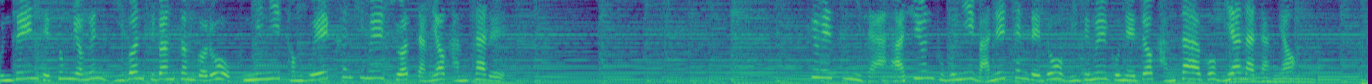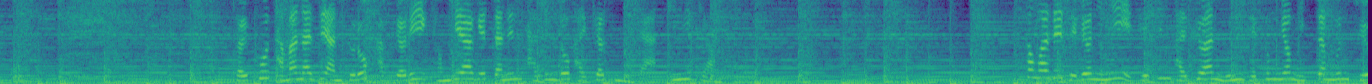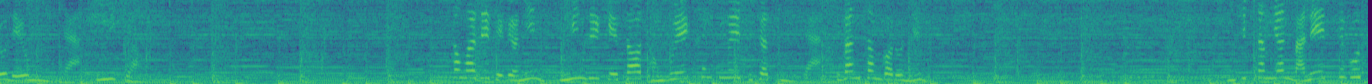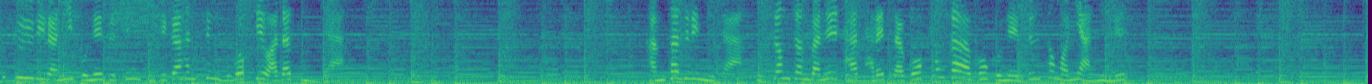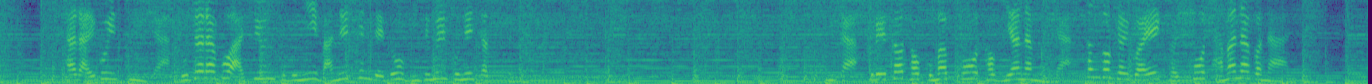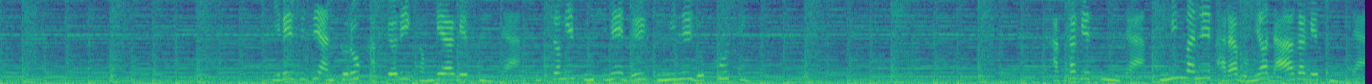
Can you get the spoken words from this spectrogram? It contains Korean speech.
문재인 대통령은 이번 지방선거로 국민이 정부에 큰 힘을 주었다며 감사를 표했습니다. 아쉬운 부분이 많을 텐데도 믿음을 보내줘 감사하고 미안하다며 결코 자만하지 않도록 각별히 경계하겠다는 다짐도 밝혔습니다. 김희경 청와대 대변인이 대신 발표한 문 대통령 입장문 주요 내용입니다. 김희경 청와대 대변인 국민들께서 정부에 큰 힘을 주셨습니다. 지방선거로는 23년 만에 최고 투표율이라니 보내주신 지지가 한층 무겁게 와닿습니다. 감사드립니다. 국정 전반을 다 잘했다고 평가하고 보내준 성원이 아님을 잘 알고 있습니다. 모자라고 아쉬운 부분이 많을 텐데도 믿음을 보내셨음. 이다. 그래서 더 고맙고 더 미안합니다. 선거 결과에 결코 자만하거나 안 이래지지 않도록 각별히 경계하겠습니다. 국정의 중심에 늘 국민을 놓고 생 각하겠습니다. 국민만을 바라보며 나아가겠습니다.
